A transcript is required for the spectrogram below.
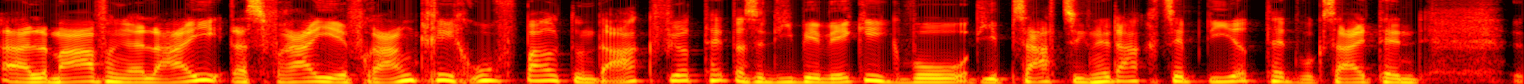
am Anfang allein das freie Frankreich aufgebaut und angeführt hat. Also die Bewegung, wo die Besatzung nicht akzeptiert hat, wo gesagt haben, äh,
